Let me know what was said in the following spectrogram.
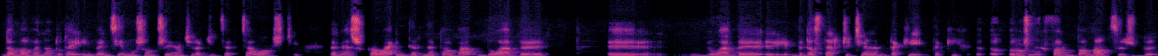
domowe, no tutaj inwencje muszą przyjąć rodzice w całości. Natomiast szkoła internetowa byłaby byłaby y, jakby dostarczycielem takiej, takich różnych form pomocy, żeby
